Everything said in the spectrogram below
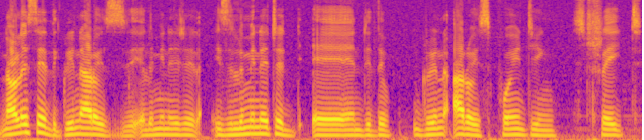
now let's say the green arrow is eliminated, is illuminated and the green arrow is pointing straight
